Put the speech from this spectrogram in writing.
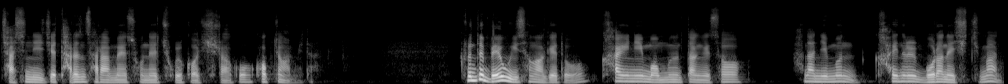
자신이 이제 다른 사람의 손에 죽을 것이라고 걱정합니다. 그런데 매우 이상하게도 카인이 머무는 땅에서 하나님은 카인을 몰아내시지만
